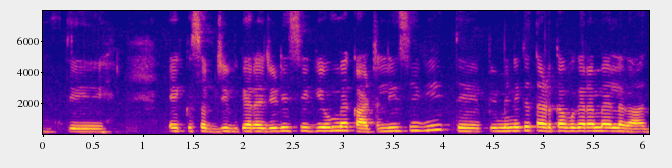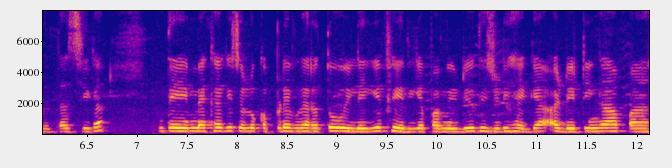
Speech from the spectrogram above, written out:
ਅਤੇ ਇੱਕ ਸਬਜ਼ੀ ਵਗੈਰਾ ਜਿਹੜੀ ਸੀਗੀ ਉਹ ਮੈਂ ਕੱਟ ਲਈ ਸੀਗੀ ਅਤੇ ਵੀ ਮੈਨੂੰ ਕਿ ਤੜਕਾ ਵਗੈਰਾ ਮੈਂ ਲਗਾ ਦਿੱਤਾ ਸੀਗਾ। ਅਤੇ ਮੈਂ ਕਿਹਾ ਕਿ ਚਲੋ ਕੱਪੜੇ ਵਗੈਰਾ ਧੋ ਹੀ ਲਈਏ, ਫਿਰ ਹੀ ਆਪਾਂ ਵੀਡੀਓ ਦੀ ਜਿਹੜੀ ਹੈਗੀ ਆ ਐਡੀਟਿੰਗ ਆ ਆਪਾਂ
